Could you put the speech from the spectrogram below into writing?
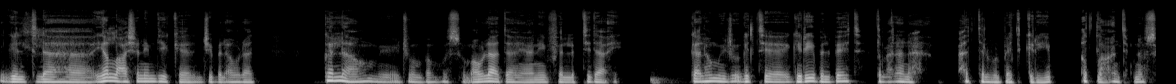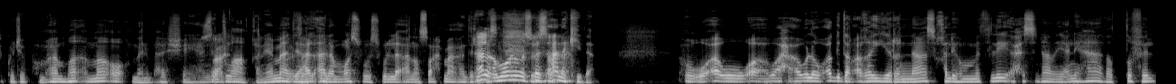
قلت له يلا عشان يمديك تجيب الأولاد. قال لا هم يجون بأنفسهم اولاده يعني في الابتدائي. قال هم يجون قلت قريب البيت. طبعا أنا حتى لو البيت قريب اطلع أنت بنفسك وجيبهم. ما ما أؤمن بهالشيء يعني صح. اطلاقا. يعني ما أدري هل. أنا موسوس ولا أنا صح ما أدري. لا بس, مو بس أنا كذا. ولو أقدر أغير الناس أخليهم مثلي أحس إن هذا يعني هذا الطفل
